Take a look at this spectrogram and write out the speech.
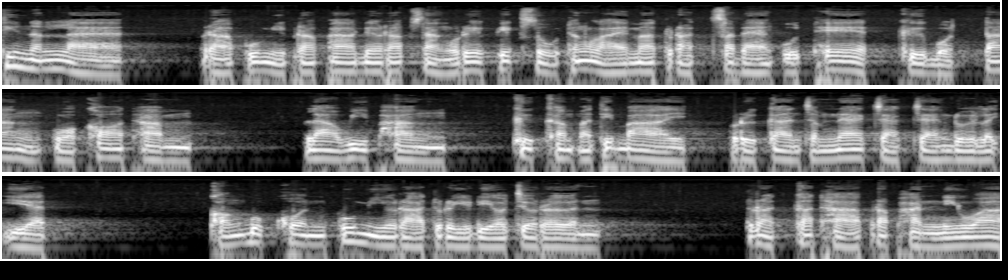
ที่นั้นแหละ พระผู้มีพระภาคได้รับสั่งเรียกภิกษุทั้งหลายมาตรัสแสดงอุเทศ คือบทตั้งหัวข้อธรรม ลาวีพัง คือคำอธิบายหรือการจำแนกแจกแจงโดยละเอียด ของบุคคลผู้มีราตรีเดียวเจริญ ตรัสคาถาประพันธ์นี้ว่า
